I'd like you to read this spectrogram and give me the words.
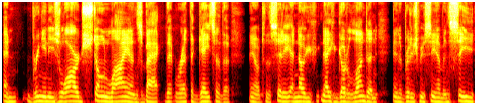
and bringing these large stone lions back that were at the gates of the you know to the city. And now you now you can go to London in the British Museum and see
